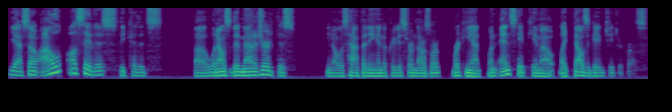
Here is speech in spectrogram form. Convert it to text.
Yeah, so I'll I'll say this because it's uh, when I was a BIM manager, this you know was happening in the previous firm that I was work, working at. When Enscape came out, like that was a game changer for us.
